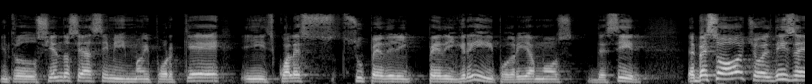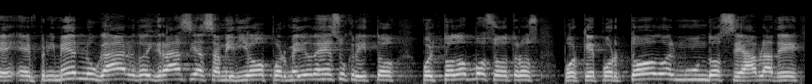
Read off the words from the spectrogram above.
introduciéndose a sí mismo y por qué y cuál es su pedigrí, podríamos decir. El verso 8, él dice, en primer lugar doy gracias a mi Dios por medio de Jesucristo, por todos vosotros, porque por todo el mundo se habla de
